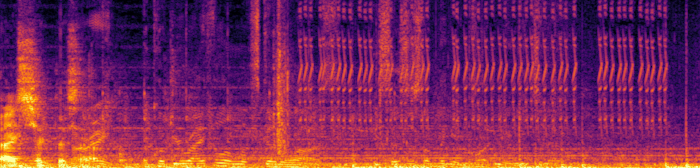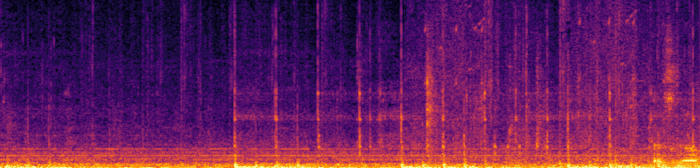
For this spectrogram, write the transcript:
Guys, check this out. Alright, equip your rifle and let's go to Laws. He says there's something important you need to know. Let's go.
